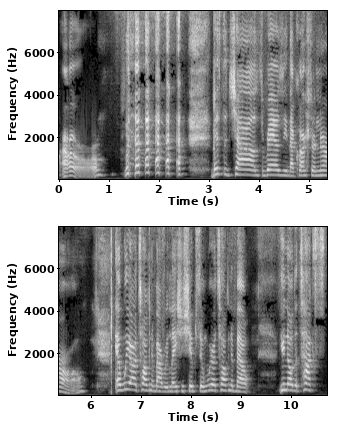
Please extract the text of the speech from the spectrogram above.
Oh. Mr. Charles Ramsey, the questionnaire. And we are talking about relationships and we're talking about, you know, the tox-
